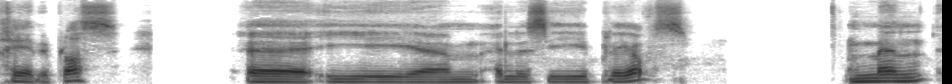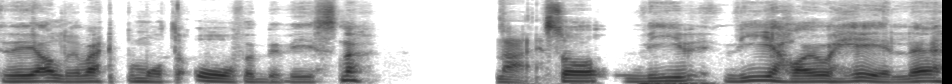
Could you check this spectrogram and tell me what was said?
tredjeplass eh, i um, LSI playoffs. Men de har aldri vært på en måte overbevisende. Nei. Så vi, vi har jo hele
